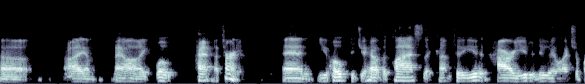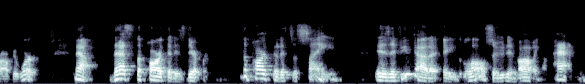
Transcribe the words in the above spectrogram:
uh, I am now a quote patent attorney. And you hope that you have the clients that come to you and hire you to do intellectual property work. Now, that's the part that is different. The part that it's the same is if you got a, a lawsuit involving a patent,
